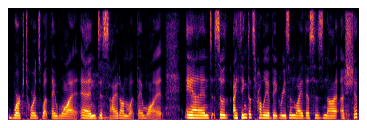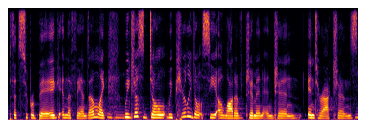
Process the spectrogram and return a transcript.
work towards what they want and mm-hmm. decide on what they want. And so I think that's probably a big reason why this is not a ship that's super big in the fandom. Like we just don't we purely don't see a lot of Jimin and Jin interactions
